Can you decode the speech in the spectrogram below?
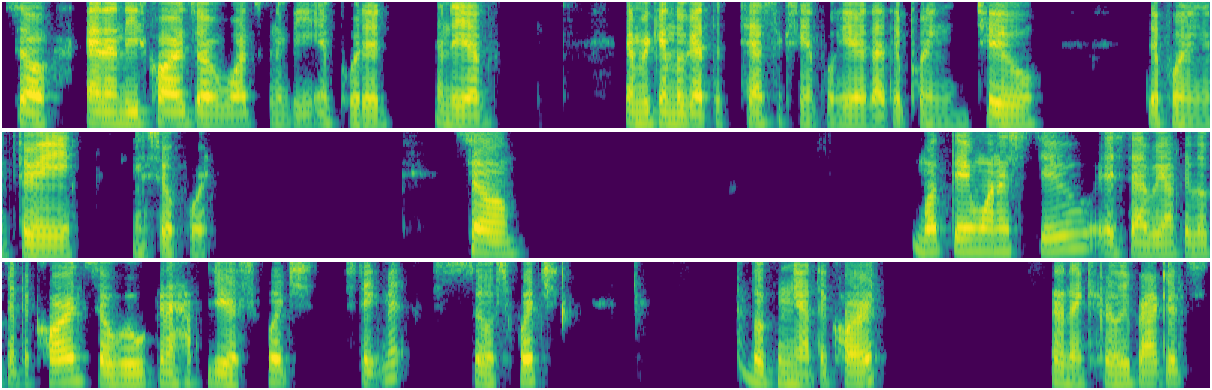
So, and then these cards are what's going to be inputted and they have, and we can look at the test example here that they're putting in two, they're putting in three and so forth. So what they want us to do is that we have to look at the card. So we're going to have to do a switch statement. So switch, looking at the card, and then curly brackets.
